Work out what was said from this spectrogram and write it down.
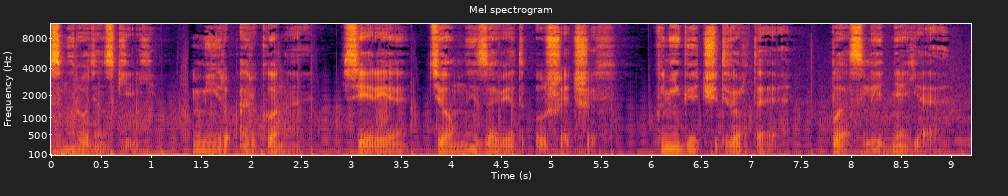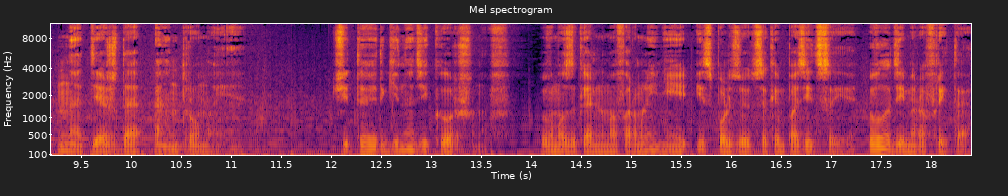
Смородинский. Мир Аркона. Серия «Темный завет ушедших». Книга четвертая. Последняя. Надежда Антрумы. Читает Геннадий Коршунов. В музыкальном оформлении используются композиции Владимира Фрита.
